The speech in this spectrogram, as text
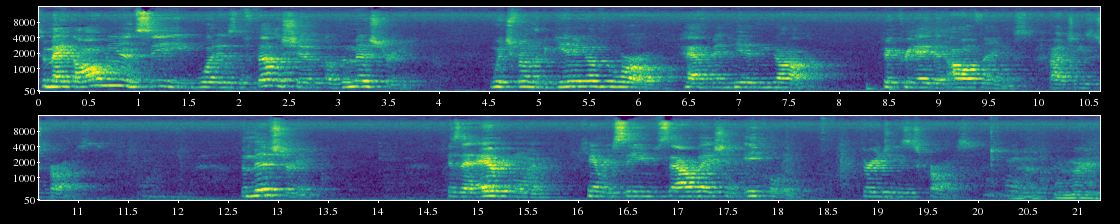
to make all men see what is the fellowship of the mystery, which from the beginning of the world hath been hid in God, who created all things by Jesus Christ. The mystery is that everyone can receive salvation equally through Jesus Christ. Amen.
